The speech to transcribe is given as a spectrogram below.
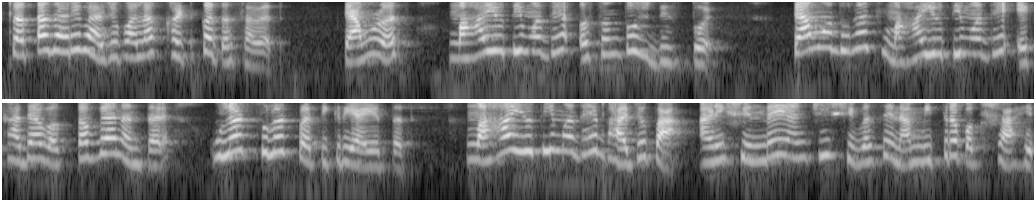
सत्ताधारी भाजपाला खटकत असाव्यात. त्यामुळंच महायुतीमध्ये असंतोष दिसतोय. त्यामधूनच महायुतीमध्ये एखाद्या वक्तव्यानंतर उलटसुलट प्रतिक्रिया येतात. महायुतीमध्ये भाजपा आणि शिंदे यांची शिवसेना मित्रपक्ष आहेत.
